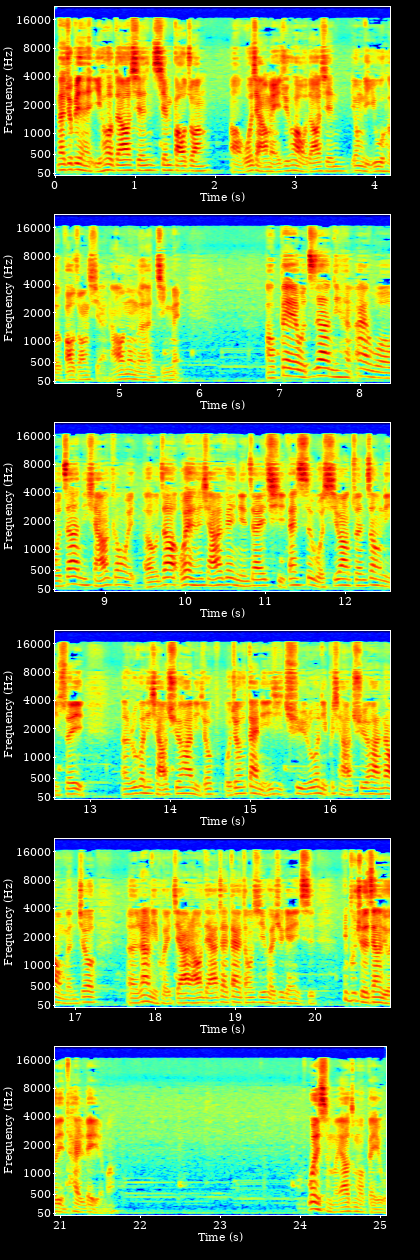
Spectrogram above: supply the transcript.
那就变成以后都要先先包装啊，我讲的每一句话我都要先用礼物盒包装起来，然后弄得很精美。宝贝，我知道你很爱我，我知道你想要跟我，呃，我知道我也很想要跟你黏在一起，但是我希望尊重你，所以，呃，如果你想要去的话，你就我就带你一起去；如果你不想要去的话，那我们就，呃，让你回家，然后等下再带东西回去给你吃。你不觉得这样有点太累了吗？为什么要这么卑微？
